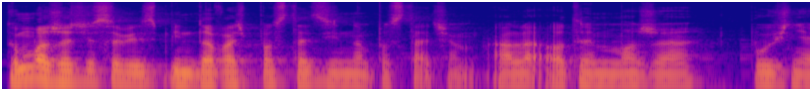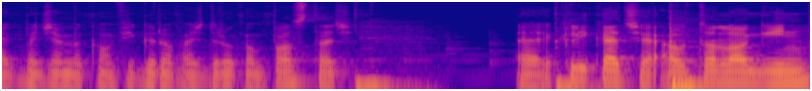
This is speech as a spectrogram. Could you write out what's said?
Tu możecie sobie zbindować postać z inną postacią, ale o tym może później, jak będziemy konfigurować drugą postać. E, klikacie autologin,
